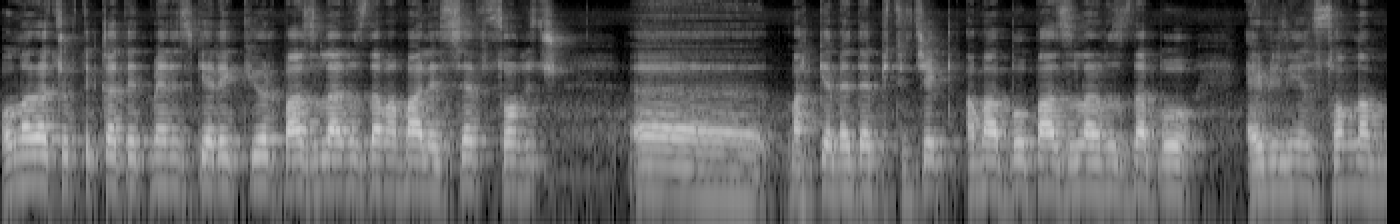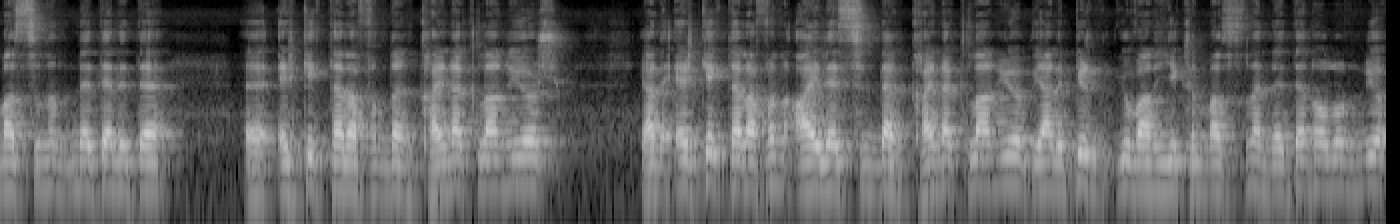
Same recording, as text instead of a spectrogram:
Onlara çok dikkat etmeniz gerekiyor. Bazılarınızda ama maalesef sonuç eee, mahkemede bitecek. Ama bu bazılarınızda bu evliliğin sonlanmasının nedeni de eee, erkek tarafından kaynaklanıyor. Yani erkek tarafın ailesinden kaynaklanıyor. Yani bir yuvanın yıkılmasına neden olunuyor.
